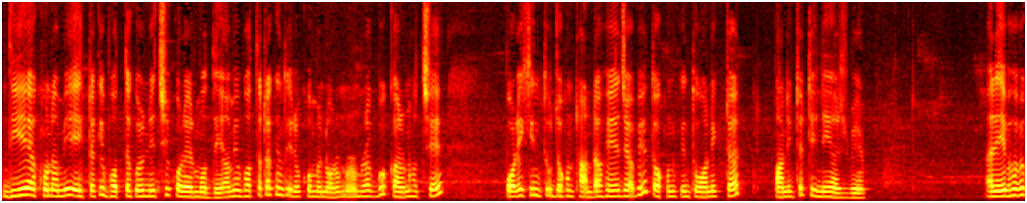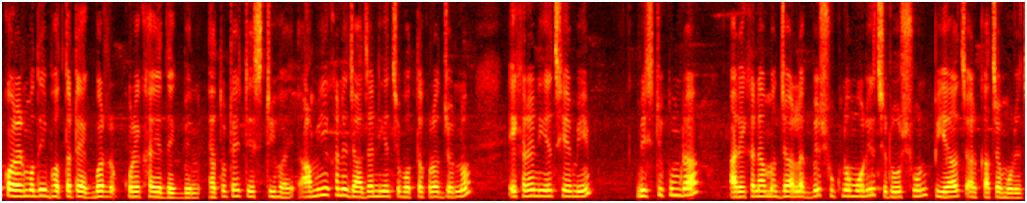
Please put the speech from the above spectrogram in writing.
দিয়ে এখন আমি এটাকে ভর্তা করে নিচ্ছি কড়াইয়ের মধ্যে। আমি ভর্তাটা কিন্তু এরকম নরম নরম রাখব, কারণ হচ্ছে পরে কিন্তু যখন ঠান্ডা হয়ে যাবে, তখন কিন্তু অনেকটা পানিটা টেনে আসবে। আর এভাবে করার মধ্যে এই ভর্তাটা একবার করে খাইয়ে দেখবেন, এতটাই টেস্টি হয়। আমি এখানে যা যা নিয়েছি ভর্তা করার জন্য, এখানে নিয়েছি আমি মিষ্টি কুমড়া, আর এখানে আমার যা লাগবে শুকনো মরিচ, রসুন, পেঁয়াজ আর কাঁচা মরিচ।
